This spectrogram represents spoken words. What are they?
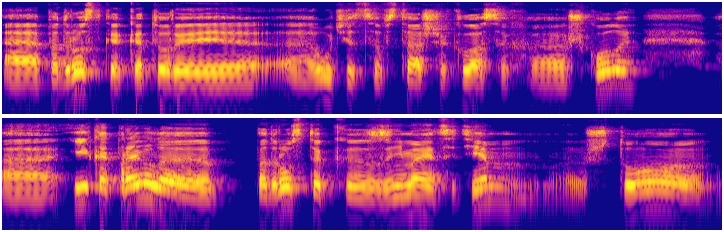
э, подростка, который э, учится в старших классах э, школы. И, как правило, подросток занимается тем, что,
